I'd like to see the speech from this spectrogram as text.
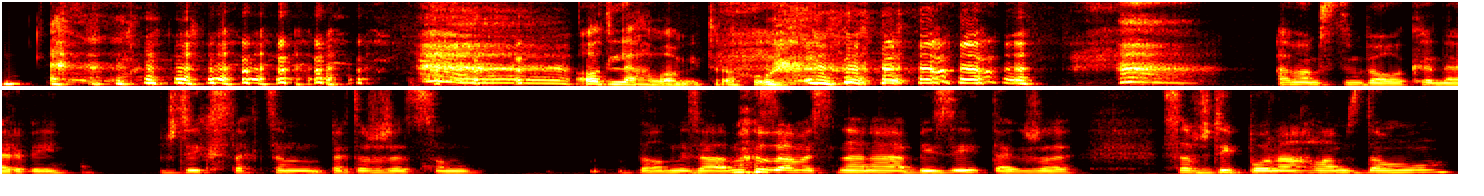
Odľahlo mi trochu. A mám s tým veľké nervy. Vždy sa chcem, pretože som veľmi za- zamestnaná a busy, takže sa vždy ponáhlam z domu.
